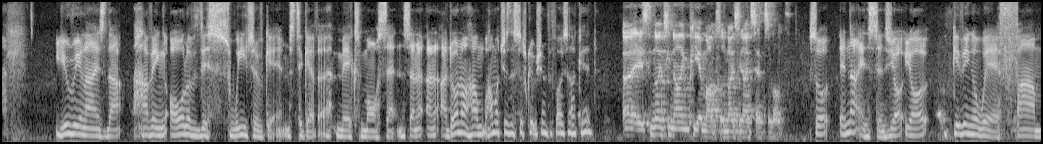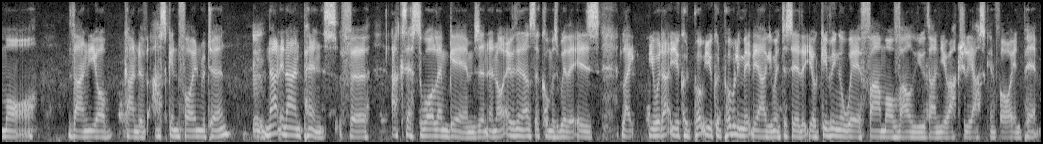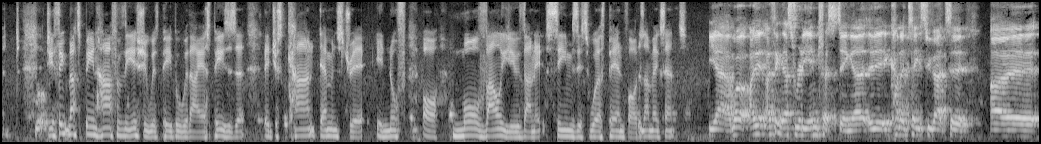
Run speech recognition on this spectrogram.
you realise that having all of this suite of games together makes more sense. And and I don't know how how much is the subscription for Voice Arcade. uh, it's 99p a month or 99 cents a month So in that instance, you're you're giving away far more than you're kind of asking for in return. 99 pence for access to all them games and, and all, everything else that comes with it is like you would you could pro- you could probably make the argument to say that you're giving away far more value than you're actually asking for in payment. Do you think that's been half of the issue with people with ISPs is that they just can't demonstrate enough or more value than it seems it's worth paying for? Does that make sense? Yeah, well, I, I think that's really interesting. Uh, it, it kind of takes you back to uh,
